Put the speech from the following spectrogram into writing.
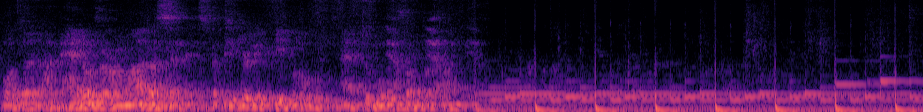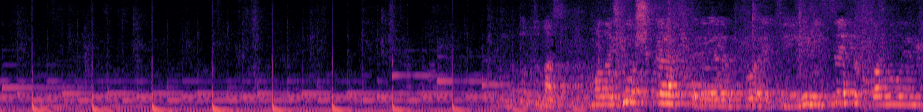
or the head of the Ramada said, it's particularly people who had to move yeah, from the yeah, yeah. У нас молодежка, е, ЮНІСЕФ планують,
